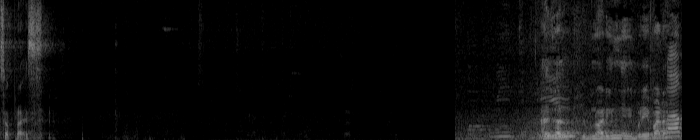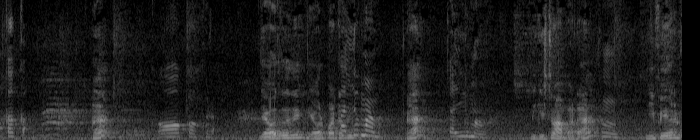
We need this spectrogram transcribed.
సర్ప్రైజ్ అది కాదు ఇప్పుడు నువ్వు అడిగింది ఇప్పుడు ఏ పాట కాక ఆ? ఓ కొకర ఎవరిది అది ఎవరి పాట అది కళ్ళు మామ ఆ? కళ్ళు మామ నీకు ఇష్టం ఆ పాట ఉమ్. నీ ఫేవరెట్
